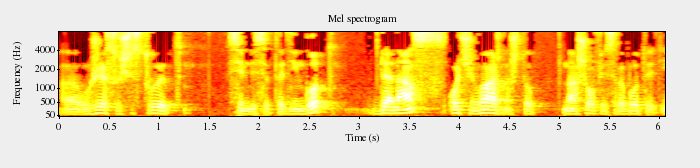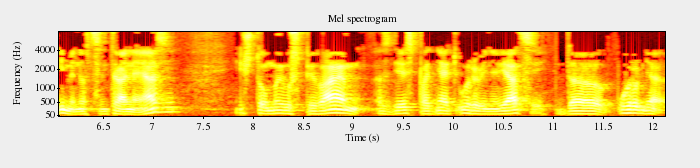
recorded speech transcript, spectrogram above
э, уже существует 71 год. Для нас очень важно, что наш офис работает именно в Центральной Азии, и что мы успеваем здесь поднять уровень авиации до уровня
